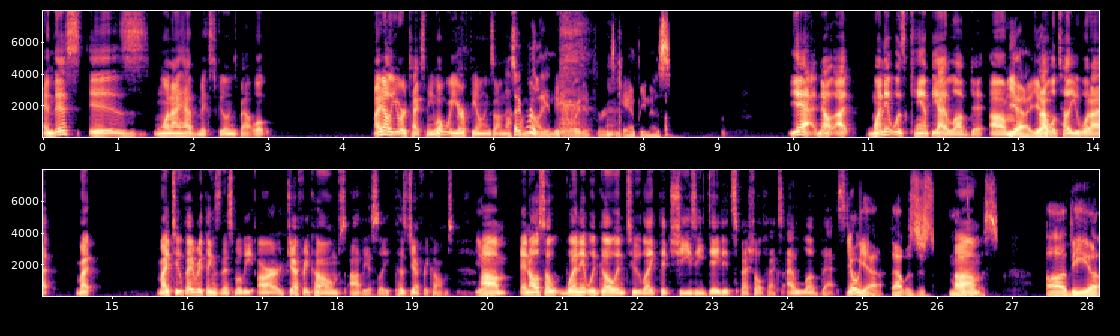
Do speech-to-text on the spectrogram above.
and this is one I have mixed feelings about. Well, I know you were texting me. What were your feelings on this I one? really Molly? enjoyed it for its campiness. Yeah, no, I when it was campy, I loved it. Um, Yeah, yeah. I will tell you what I my my two favorite things in this movie are Jeffrey Combs, obviously, because Jeffrey Combs. Yeah. Um, and also when it would go into like the cheesy dated special effects, I love that. Stuff. Yo, yeah, that was just marvelous. uh, the uh,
